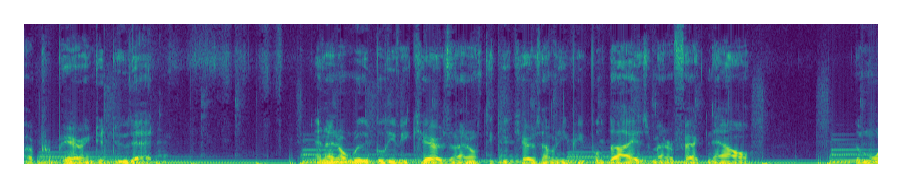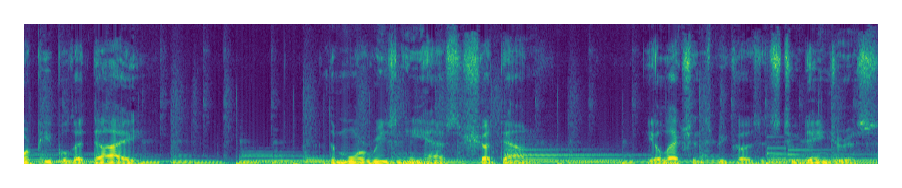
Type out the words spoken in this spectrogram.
are preparing to do that. And I don't really believe he cares, and I don't think he cares how many people die. As a matter of fact, now, the more people that die, the more reason he has to shut down the elections because it's too dangerous.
